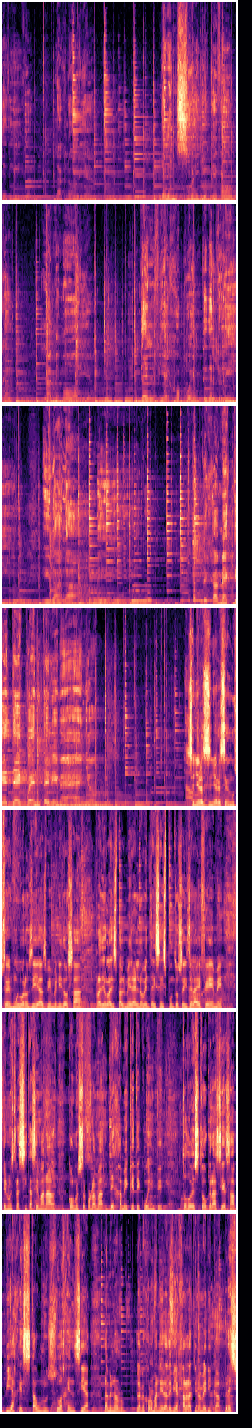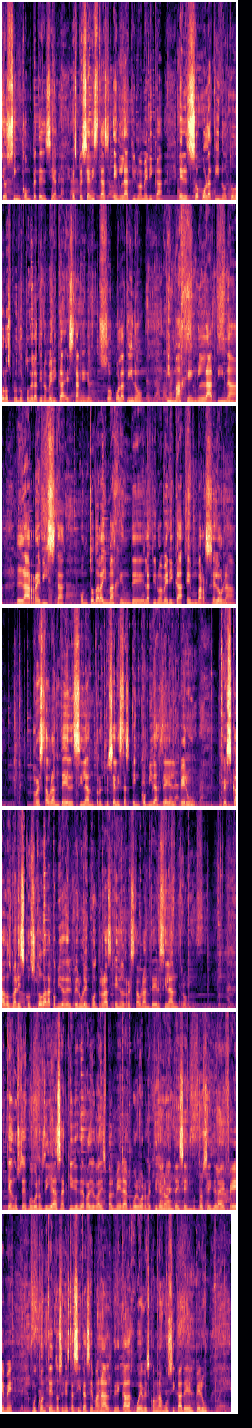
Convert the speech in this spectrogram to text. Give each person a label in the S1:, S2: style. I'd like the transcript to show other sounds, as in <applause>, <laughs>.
S1: te diga la gloria del ensueño que evoca la memoria del viejo puente del río y la alameda. Déjame que te cuente limeño
S2: Señoras y señores, sean ustedes muy buenos días. Bienvenidos a Radio Gladys Palmera, el 96.6 de la FM, en nuestra cita semanal con nuestro programa Déjame que te cuente. Todo esto gracias a Viajes Taunus, su agencia, la, menor, la mejor manera de viajar a Latinoamérica, precios sin competencia, especialistas en Latinoamérica, el Soco Latino, todos los productos de Latinoamérica están en el Soco Latino. Imagen Latina, la revista, con toda la imagen de Latinoamérica en Barcelona. Restaurante El Cilantro, especialistas en comidas del Perú. Pescados, mariscos, toda la comida del Perú la encontrarás en el restaurante El Cilantro. Tengan ustedes muy buenos días, aquí desde Radio Gladys Palmera, vuelvo a repetir el 96.6 de la FM, muy contentos en esta cita semanal de cada jueves con la música del Perú.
